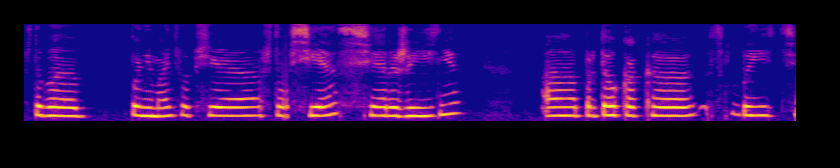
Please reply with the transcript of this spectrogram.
чтобы понимать вообще, что все сферы жизни, про то, как э, быть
